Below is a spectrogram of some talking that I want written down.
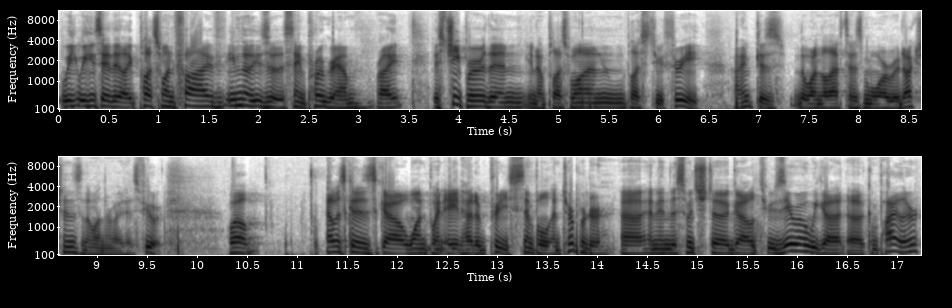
we, we can say that like plus one five, even though these are the same program, right, is cheaper than, you know, plus one, plus two, three, right? Because the one on the left has more reductions and the one on the right has fewer. Well, that was because Guile 1.8 had a pretty simple interpreter. Uh, and in the switch to Guile 2.0, we got a compiler,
